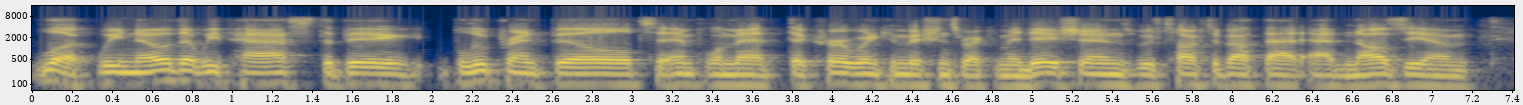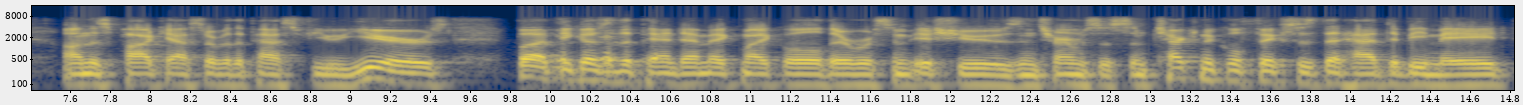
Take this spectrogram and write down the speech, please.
look, we know that we passed the big blueprint bill to implement the Kirwan Commission's recommendations. We've talked about that ad nauseum on this podcast over the past few years. But because of the pandemic, Michael, there were some issues in terms of some technical fixes that had to be made.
